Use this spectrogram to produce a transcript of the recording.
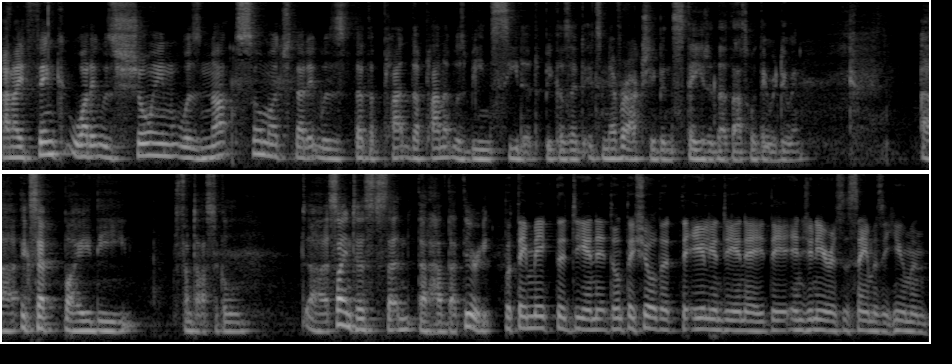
And I think what it was showing was not so much that it was that the pla- the planet was being seeded because it, it's never actually been stated that that's what they were doing, uh, except by the fantastical uh, scientists that that have that theory. But they make the DNA, don't they show that the alien DNA, the engineer is the same as a human?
